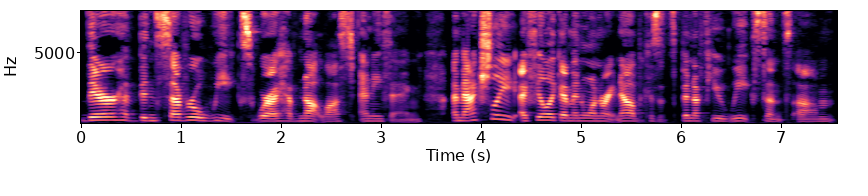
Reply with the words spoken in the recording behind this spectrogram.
there have been several weeks where I have not lost anything. I'm actually, I feel like I'm in one right now because it's been a few weeks since, um,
